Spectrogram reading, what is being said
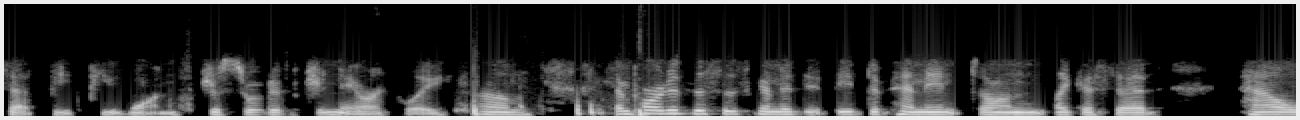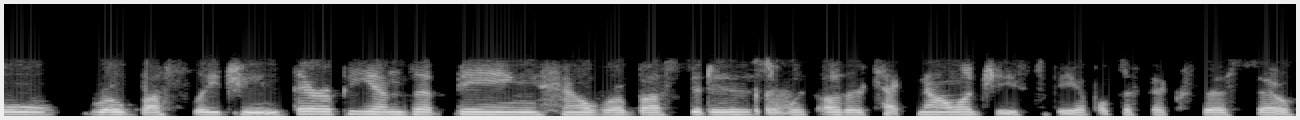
set BP1, just sort of generically. Um, and part of this is going to be dependent on, like I said, how robustly gene therapy ends up being, how robust it is with other technologies to be able to fix this. So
